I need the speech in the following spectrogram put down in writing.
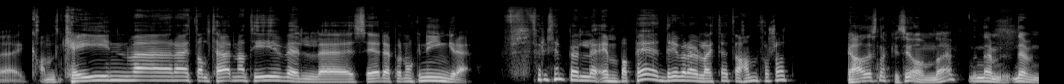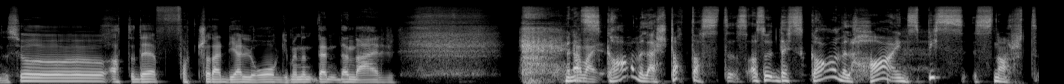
eh, kan Kane være et alternativ, eller ser de på noen yngre. For eksempel Mbappé driver og leter etter han fortsatt. Ja, det snakkes jo om det. Det nevnes jo at det fortsatt er dialog, men den, den, den der Men det skal vel erstattes? Altså, De skal vel ha en spiss snart,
